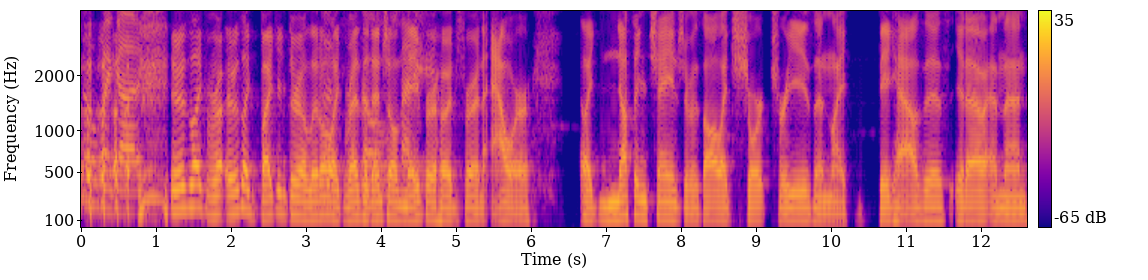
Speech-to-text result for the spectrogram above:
oh my gosh. it was like it was like biking through a little That's like residential funny. neighborhood for an hour like nothing changed it was all like short trees and like big houses you know and then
